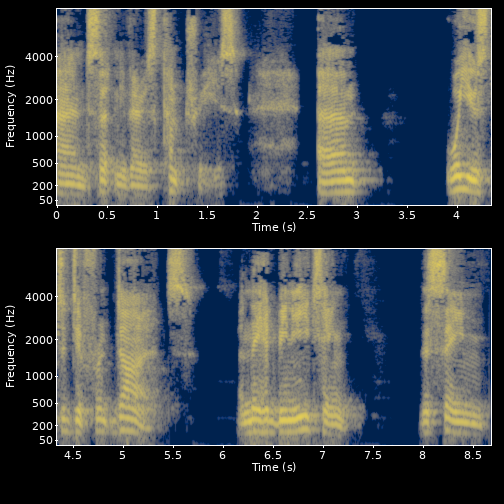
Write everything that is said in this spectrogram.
and certainly various countries um, were used to different diets and they had been eating the same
